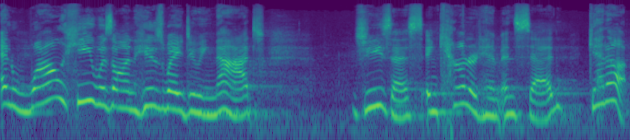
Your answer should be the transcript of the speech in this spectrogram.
And while he was on his way doing that, Jesus encountered him and said, Get up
